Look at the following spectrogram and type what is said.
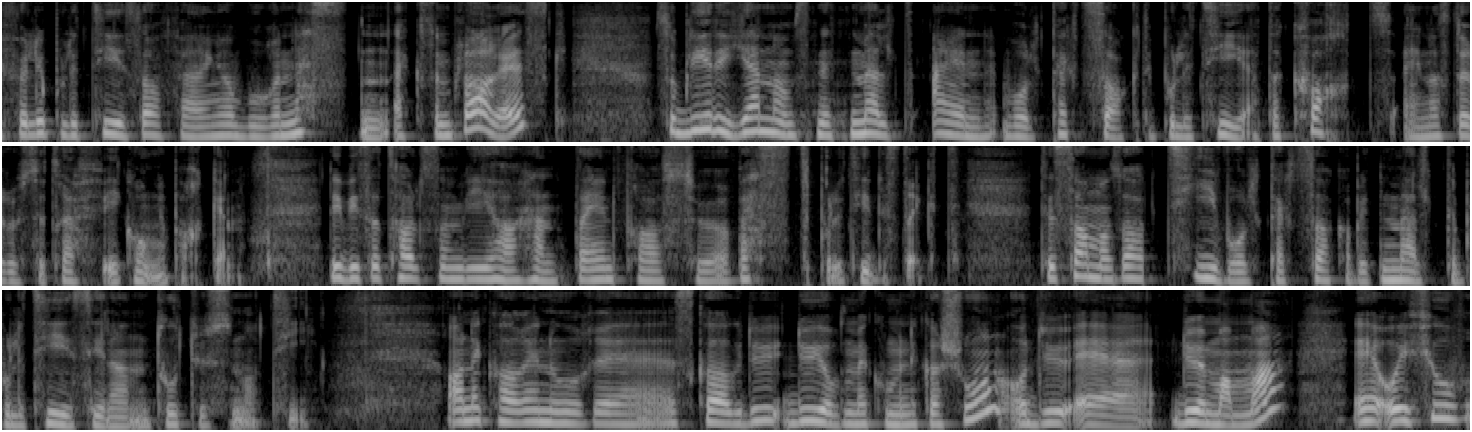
ifølge politiet så har vært nesten eksemplarisk, så blir det gjennomsnitt meldt én voldtektssak til politiet etter hvert eneste russetreff i Kongeparken. Det viser tall som vi har henta inn fra Sør-Vest politidistrikt. Til sammen så har ti voldtektssaker blitt meldt til politiet siden 2010. Anne Kari Nord Skag, du, du, jobber med kommunikasjon, og du er, du er, mamma. Eh, og I fjor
